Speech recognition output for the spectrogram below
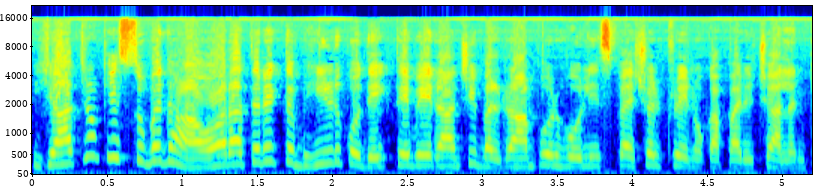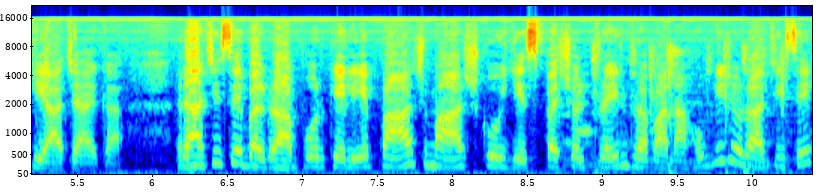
यात्रियों की सुविधा और अतिरिक्त भीड़ को देखते हुए रांची बलरामपुर होली स्पेशल ट्रेनों का परिचालन किया जाएगा। रांची से बलरामपुर के लिए 5 मार्च को ये स्पेशल ट्रेन रवाना होगी, जो रांची से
